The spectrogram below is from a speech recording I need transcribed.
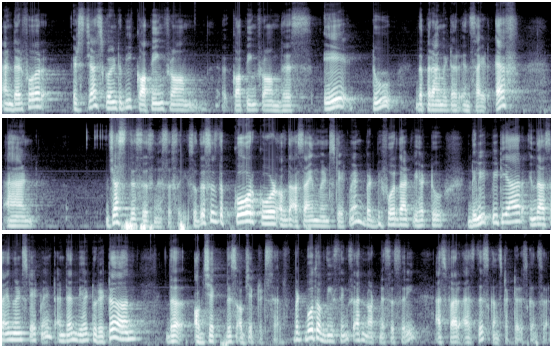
and therefore it is just going to be copying from copying from this a to the parameter inside f and just this is necessary. So, this is the core code of the assignment statement but before that we had to delete PTR in the assignment statement and then we had to return the object this object itself. But both of these things are not necessary as far as this constructor is concerned.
